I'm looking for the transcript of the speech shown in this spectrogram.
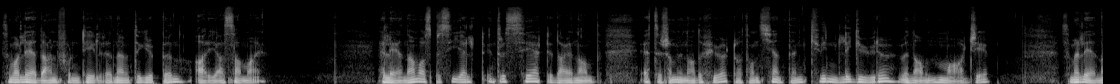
som var lederen for den tidligere nevnte gruppen Arya Samai. Helena var spesielt interessert i Dayanand, ettersom hun hadde hørt at han kjente en kvinnelig guru ved navn Maji, som Helena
